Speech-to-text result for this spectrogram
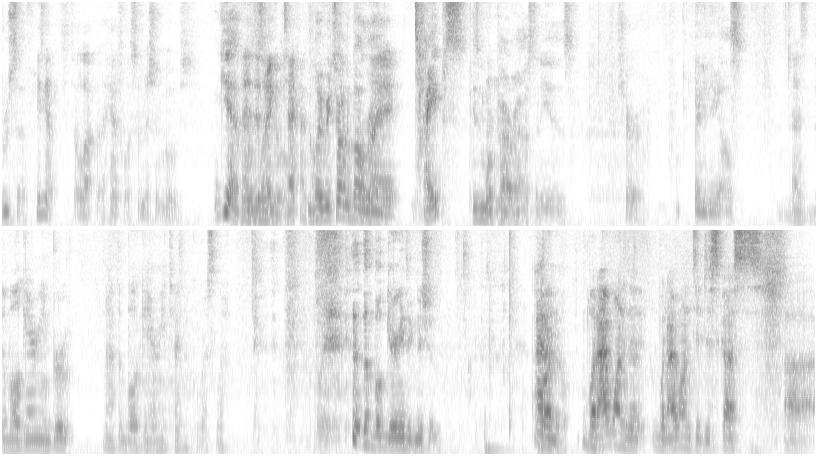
Rusev. he's got a lot a handful of submission moves. Yeah, That but doesn't like, make him technical. but we're talking about like types. He's more Mhm. powerhouse than he is sure. anything else. As the Bulgarian brute, not the Bulgarian technical wrestler. the Bulgarian technician. I don't know. What I wanted to what I wanted to discuss uh,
